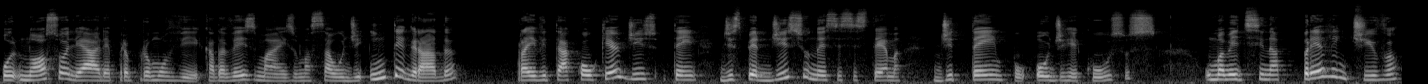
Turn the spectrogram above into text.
o nosso olhar é para promover cada vez mais uma saúde integrada, para evitar qualquer desperdício nesse sistema de tempo ou de recursos, uma medicina preventiva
